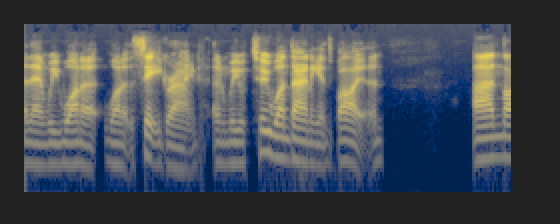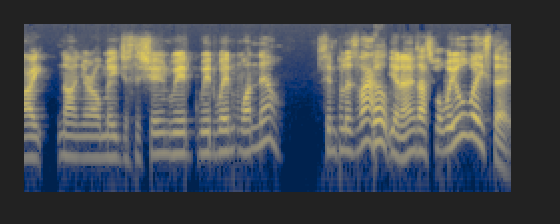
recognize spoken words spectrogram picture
and then we won at one at the City Ground, and we were two one down against Bayern, and like nine year old me just assumed we'd we'd win one 0 Simple as that. Well- you know, that's what we always do.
